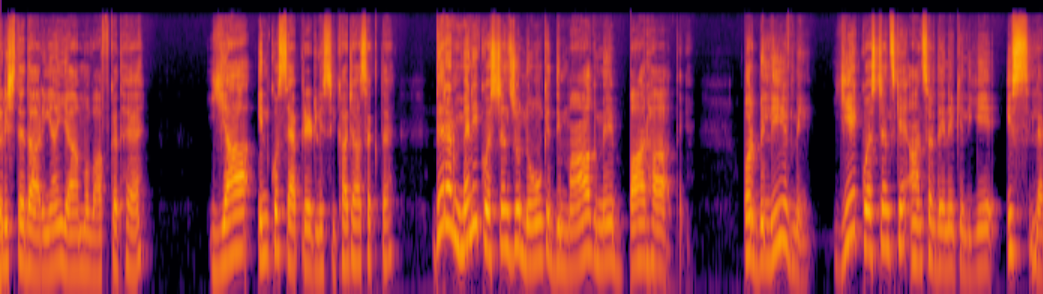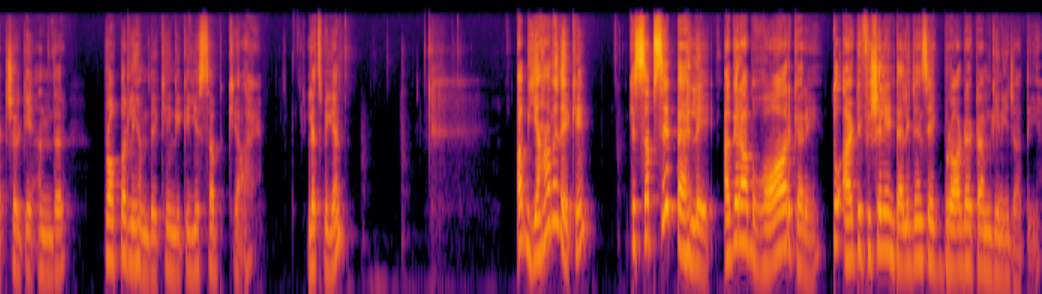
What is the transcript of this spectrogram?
रिश्तेदारियाँ या मुवाफ़त है? या इनको सेपरेटली सीखा जा सकता है? देर आर मैनी क्वेश्चन जो लोगों के दिमाग में बारहा आते हैं। और बिलीव मी ये क्वेश्चंस के आंसर देने के लिए इस लेक्चर के अंदर प्रॉपरली हम देखेंगे कि ये सब क्या है। लेट्स बिगिन अब यहाँ पे देखें कि सबसे पहले अगर आप गौर करें तो आर्टिफिशियल इंटेलिजेंस एक ब्रॉडर टर्म गिनी जाती है।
